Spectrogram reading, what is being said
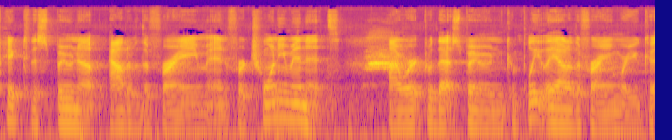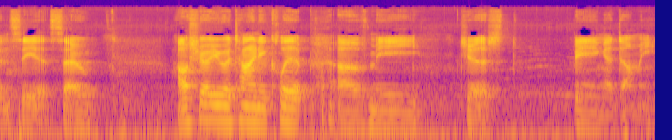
picked the spoon up out of the frame and for 20 minutes, I worked with that spoon completely out of the frame where you couldn't see it. So I'll show you a tiny clip of me just being a dummy.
